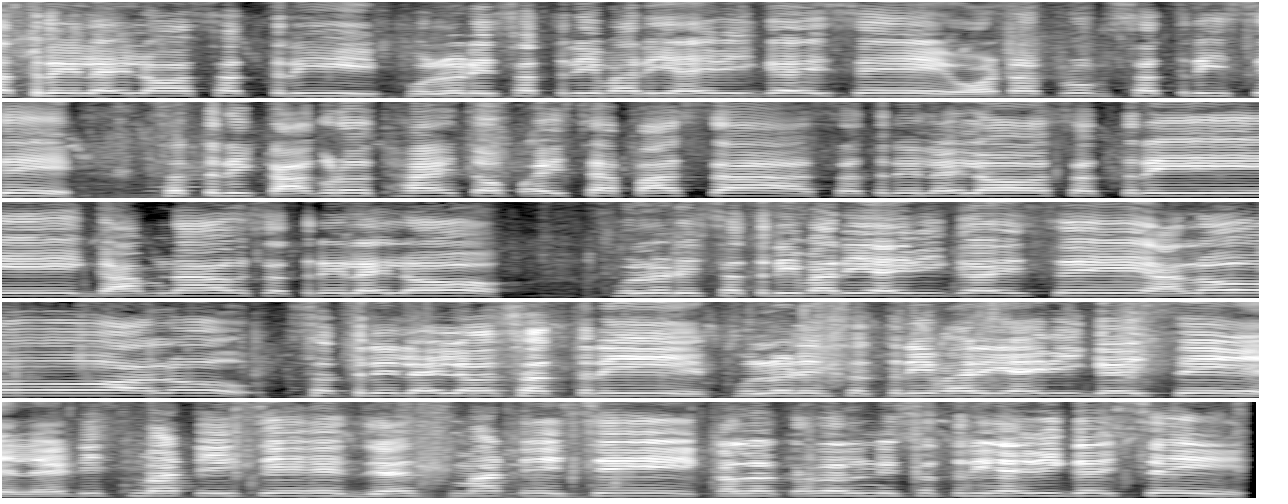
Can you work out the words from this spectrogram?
છત્રી લઈ લો, છત્રી. ફૂલડી છત્રી વાળી આવી ગઈ છે. વોટરપ્રૂફ છત્રી છે. છત્રી કાગડો થાય તો પૈસા પાસા છત્રી લઈ લો, છત્રી. ગામના છત્રી લઈ લો. ફૂલડી છત્રી વાળી આવી ગઈ છે. હાલો હાલો. છત્રી લઈ લો, છત્રી. ફૂલડી છત્રી વાળી આવી ગઈ છે. લેડીઝ માટે છે, જેન્ટ્સ માટે છે. કલર કલરની છત્રી આવી ગઈ છે.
